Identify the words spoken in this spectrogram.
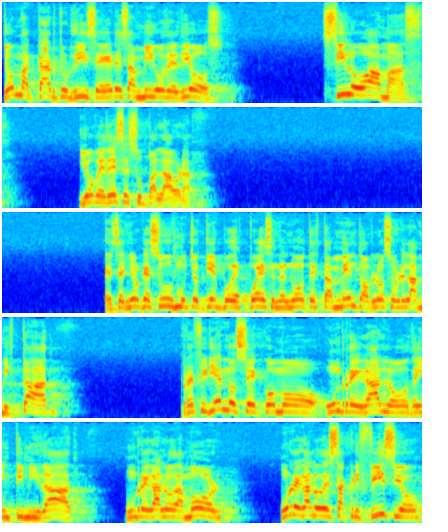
John MacArthur dice, eres amigo de Dios si lo amas y obedeces su palabra. El Señor Jesús mucho tiempo después en el Nuevo Testamento habló sobre la amistad, refiriéndose como un regalo de intimidad, un regalo de amor, un regalo de sacrificio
